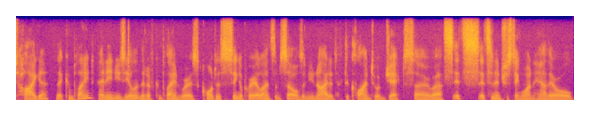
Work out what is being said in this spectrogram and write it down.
Tiger that complained, and in New Zealand that have complained. Whereas Qantas, Singapore Airlines themselves, and United have declined to object. So uh, it's, it's, it's an interesting one how they're all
